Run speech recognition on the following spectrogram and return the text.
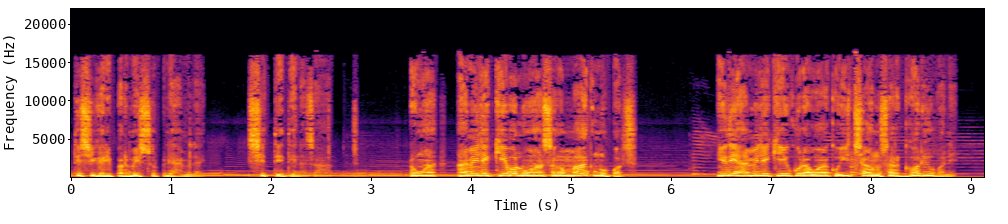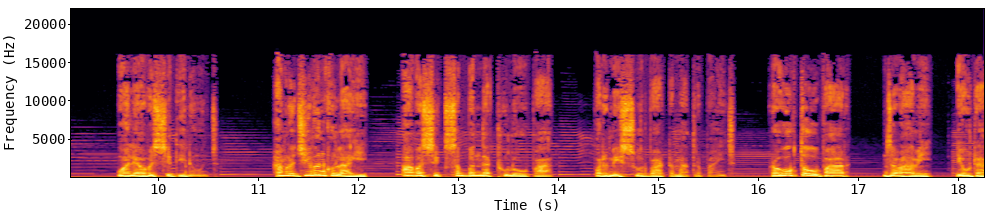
त्यसै गरी परमेश्वर पनि हामीलाई सित्ते दिन चाहनुहुन्छ। र उहाँ हामीले केवल उहाँसँग माग्नुपर्छ। यदि हामीले केही कुरा उहाँको इच्छा अनुसार गर्यौँ भने उहाँले अवश्य दिनुहुन्छ। हाम्रो जीवनको लागि आवश्यक सबभन्दा ठुलो उपहार परमेश्वरबाट मात्र पाइन्छ। र उक्त उपहार जब हामी एउटा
